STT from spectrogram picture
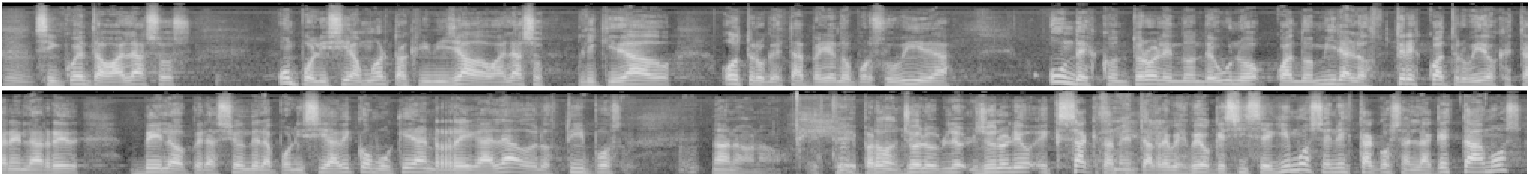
Mm. 50 balazos, un policía muerto, acribillado a balazos, liquidado, otro que está peleando por su vida, un descontrol en donde uno cuando mira los 3, 4 videos que están en la red, ve la operación de la policía, ve cómo quedan regalados los tipos. No, no, no. Este, perdón, yo lo, yo lo leo exactamente al revés. Veo que si seguimos en esta cosa en la que estamos,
